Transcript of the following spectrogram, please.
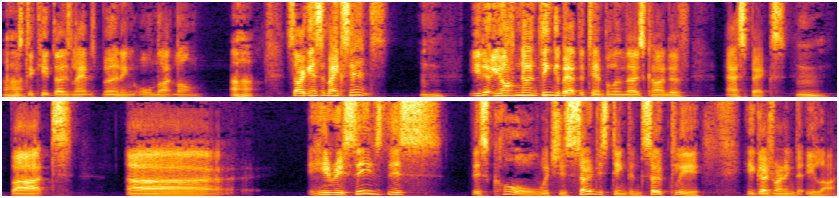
was to keep those lamps burning all night long. Uh huh. So I guess it makes sense. You don't- you often don't think about the temple in those kind of aspects, but uh, he receives this this call, which is so distinct and so clear. He goes running to Eli,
